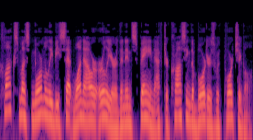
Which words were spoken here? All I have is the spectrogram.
Clocks must normally be set one hour earlier than in Spain after crossing the borders with Portugal.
